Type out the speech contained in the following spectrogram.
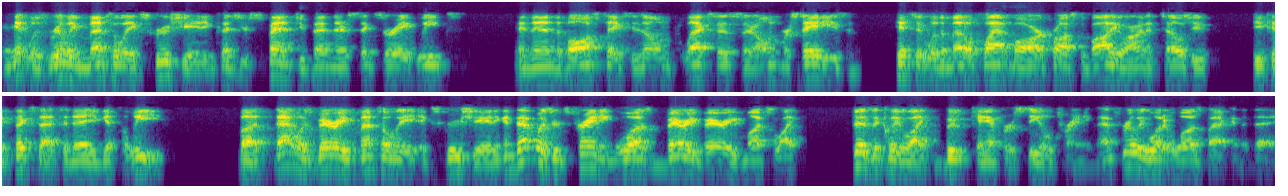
and it was really mentally excruciating because you're spent. You've been there six or eight weeks, and then the boss takes his own Lexus or own Mercedes and hits it with a metal flat bar across the body line and tells you you can fix that today. You get to leave. But that was very mentally excruciating. And Dent Wizard's training was very, very much like physically like boot camp or SEAL training. That's really what it was back in the day.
